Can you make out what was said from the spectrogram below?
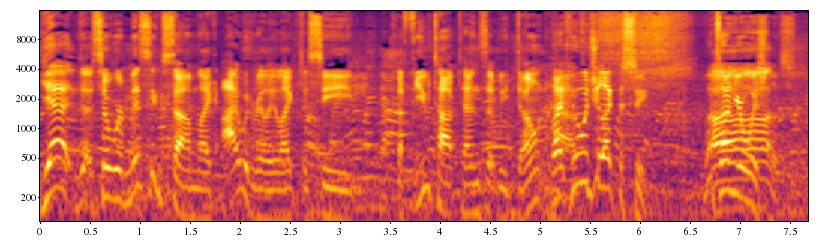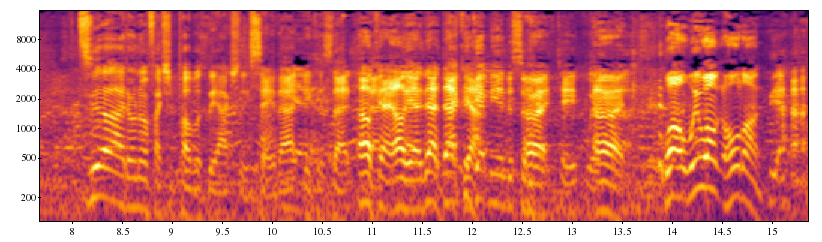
yeah, th- so we're missing some. Like I would really like to see a few top tens that we don't. Like have. who would you like to see? What's on your wish Uh, list? Uh, I don't know if I should publicly actually say that because that. Okay. that- oh yeah, that that, could yeah. get me into some All right. red tape. With, all uh, right. well, we won't. Hold on. yeah.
